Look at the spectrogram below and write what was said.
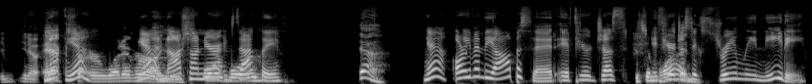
you know, Not- X yeah. or whatever, Yeah, on not your on your exactly. Yeah, Yeah, or even the opposite. If you're just if you're just extremely needy,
